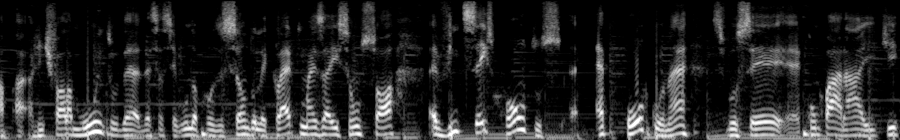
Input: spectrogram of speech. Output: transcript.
a, a gente fala muito de, dessa segunda posição do Leclerc, mas aí são só é, 26 pontos. É, é, pouco, né? Se você é, comparar aí que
